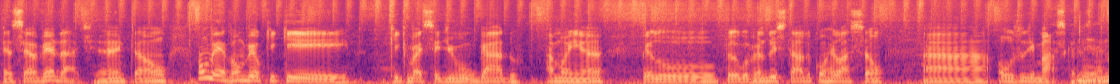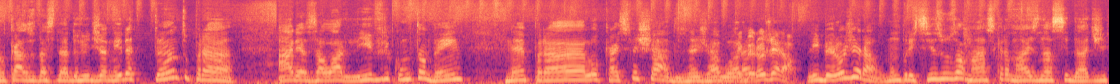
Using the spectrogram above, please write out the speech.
essa é a verdade, né? Então, vamos ver, vamos ver o que que que, que vai ser divulgado amanhã pelo, pelo governo do estado com relação a, ao uso de máscaras. É, né? no caso da cidade do Rio de Janeiro, é tanto para áreas ao ar livre, como também né, para locais fechados, né? Já agora Liberou geral. liberou geral, não precisa usar máscara mais na cidade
